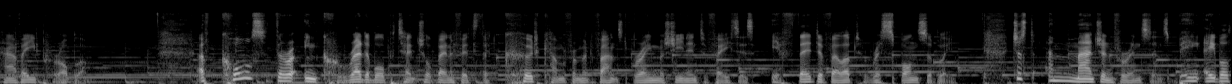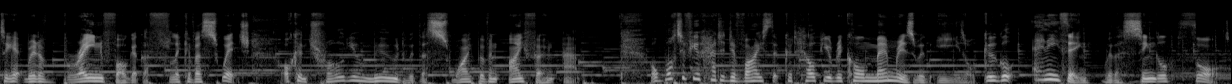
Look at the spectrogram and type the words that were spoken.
have a problem. Of course, there are incredible potential benefits that could come from advanced brain machine interfaces if they're developed responsibly. Just imagine, for instance, being able to get rid of brain fog at the flick of a switch, or control your mood with the swipe of an iPhone app. Or what if you had a device that could help you recall memories with ease, or Google anything with a single thought?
